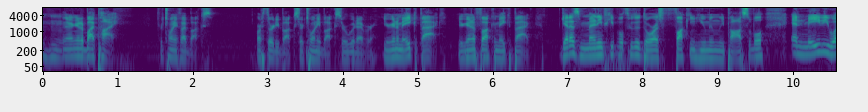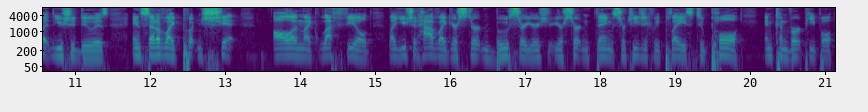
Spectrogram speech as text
Mm-hmm. And they're gonna buy pie for 25 bucks or 30 bucks or 20 bucks or whatever. You're gonna make it back. You're gonna fucking make it back. Get as many people through the door as fucking humanly possible. And maybe what you should do is instead of like putting shit all in like left field like you should have like your certain booths or your your certain things strategically placed to pull and convert people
